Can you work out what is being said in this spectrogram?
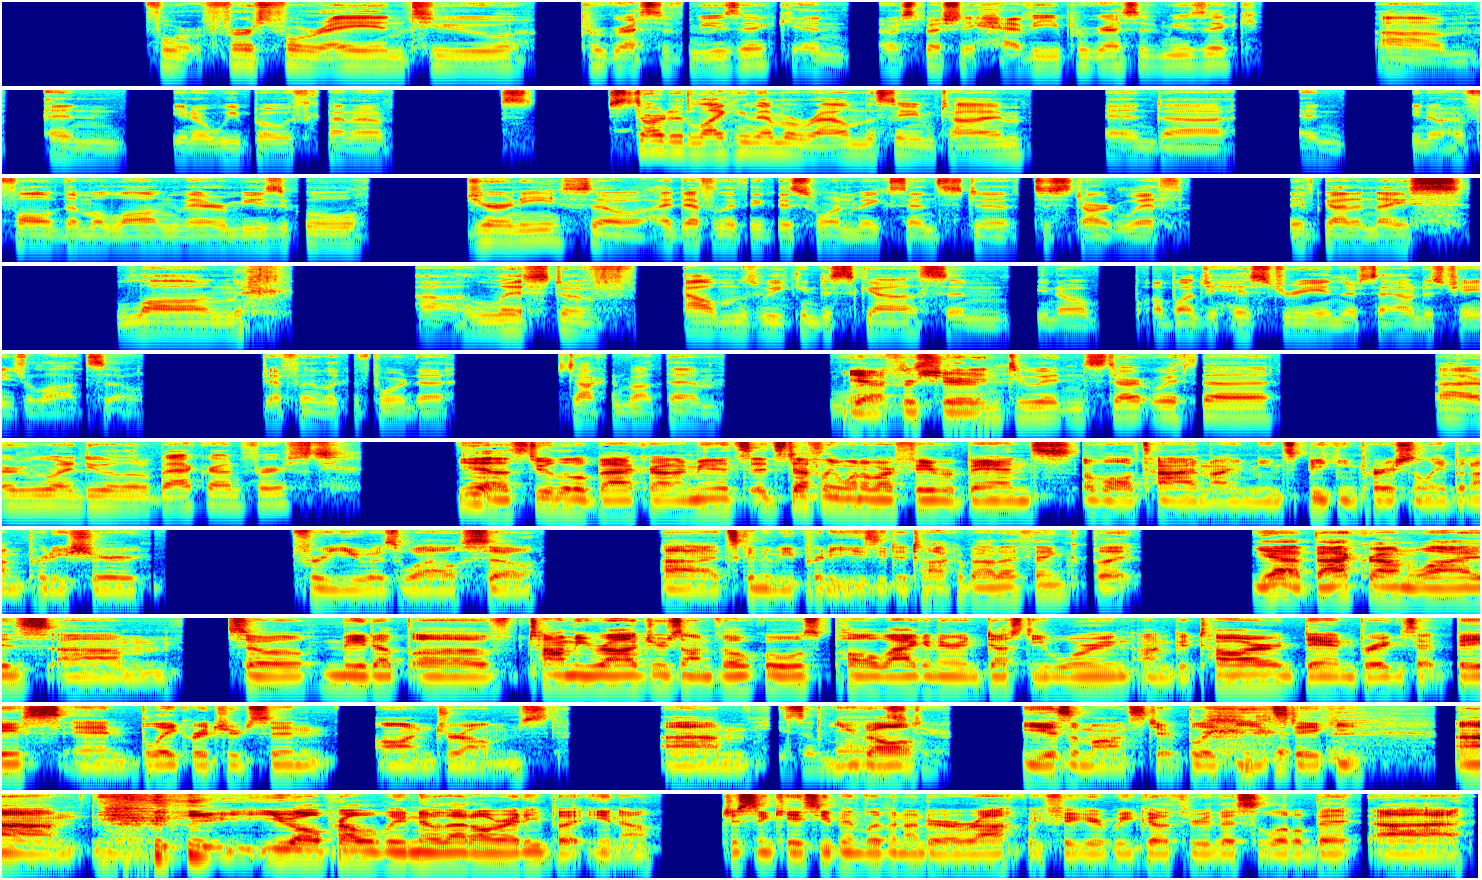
for first foray into progressive music and especially heavy progressive music. Um, and you know, we both kind of started liking them around the same time and uh and you know have followed them along their musical journey so i definitely think this one makes sense to to start with. They've got a nice long uh, list of albums we can discuss and you know a bunch of history and their sound has changed a lot so definitely looking forward to talking about them. Yeah for sure. into it and start with uh, uh or do we want to do a little background first yeah, let's do a little background. I mean, it's it's definitely one of our favorite bands of all time. I mean, speaking personally, but I'm pretty sure for you as well. So, uh, it's going to be pretty easy to talk about, I think. But yeah, background wise, um, so made up of Tommy Rogers on vocals, Paul Waggoner and Dusty Waring on guitar, Dan Briggs at bass, and Blake Richardson on drums. Um, He's a monster. You all, he is a monster. Blake Eatstakey. Um, you, you all probably know that already, but you know, just in case you've been living under a rock, we figured we'd go through this a little bit. Uh,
